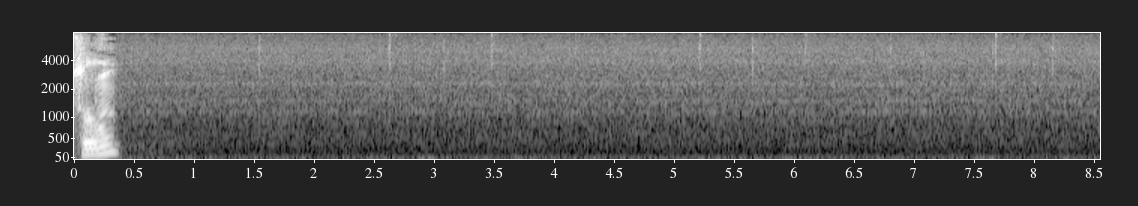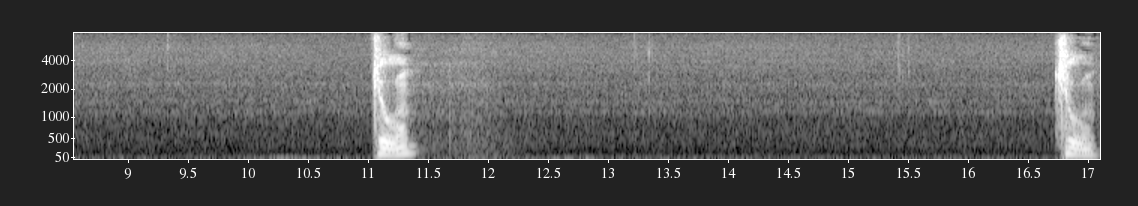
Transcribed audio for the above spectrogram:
Су. Тю. Тю.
